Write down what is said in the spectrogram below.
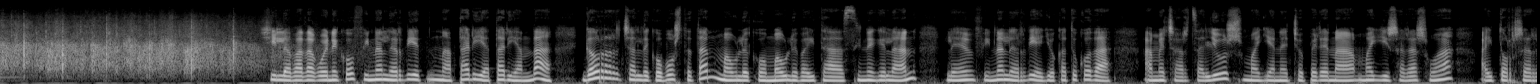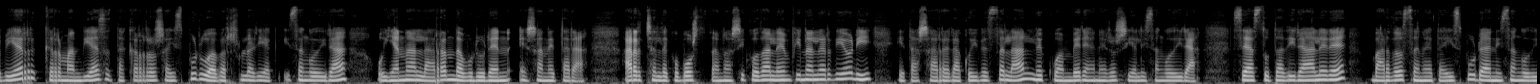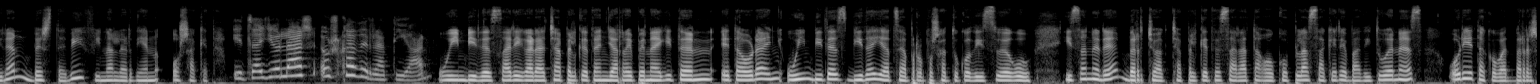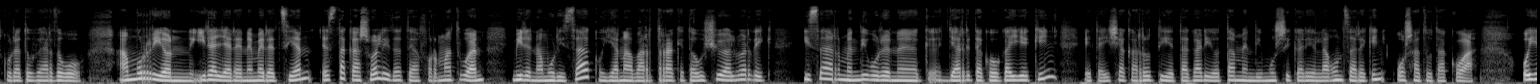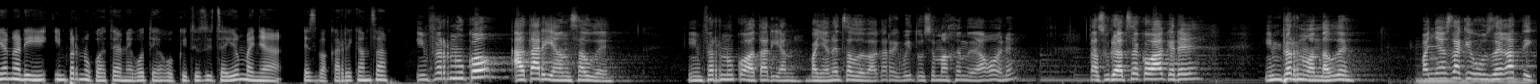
Xila badagoeneko final erdiet natari atarian da. Gaur hartxaldeko bostetan mauleko maule baita zinegelan lehen final erdia jokatuko da. Amets hartzailuz, maian etxoperena, maili sarasua, aitor serbier, kermandiaz eta karros aizpurua bersulariak izango dira oiana larranda bururen esanetara. Hartxaldeko bostetan hasiko da lehen final erdi hori eta sarrerako bezala lekuan berean erosial izango dira. Zehaztuta dira alere, bardozen eta izpuran izango diren beste bi final erdien osaketa. Itzaiolas Euskaderratian. Uin bidez ari gara txapelketen jarraipena egiten eta orain uin bidez bidaiatzea proposatuko dizuegu. Izan ere, bertsoak txapelkete zaratagoko plazak ere badituenez, horietako bat berreskuratu behar dugu. Amurrion irailaren emeretzian, ez da kasualitatea formatuan, miren amurizak, oiana bartrak eta usio alberdik, izar mendigurenek jarritako gaiekin eta isak arruti eta gari otamendi musikarien laguntzarekin osatutakoa. Oianari inpernuko atean egotea gokitu zitzaion, baina ez bakarrikantza. Infernuko atarian zaude. Infernuko atarian, baina ez zaude bakarrik baitu zema jende dagoen, eh? Eta zure atzekoak ere infernuan daude. Baina ez dakigu zegatik.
